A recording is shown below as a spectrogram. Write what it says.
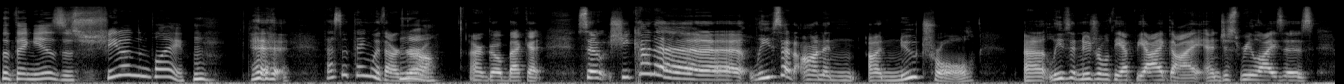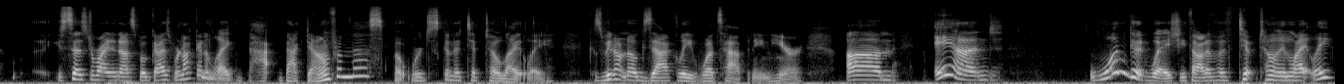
the thing is, is she doesn't play. That's the thing with our girl. our girl Beckett. So she kind of leaves it on a, a neutral, uh, leaves it neutral with the FBI guy, and just realizes, says to Ryan and us, but guys, we're not going to like back, back down from this, but we're just going to tiptoe lightly because we don't know exactly what's happening here. Um, and one good way she thought of of tiptoeing lightly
